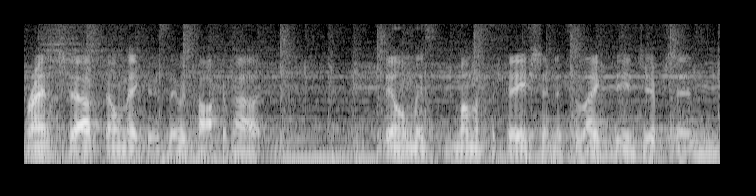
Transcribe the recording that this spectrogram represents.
French uh, filmmakers, they would talk about film is mummification. It's like the Egyptians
